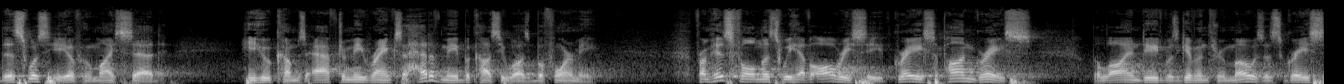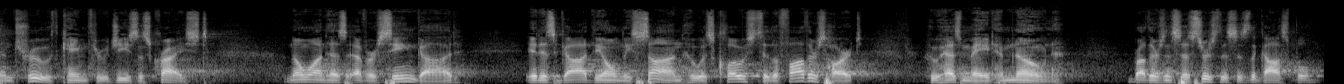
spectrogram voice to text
this was he of whom I said, He who comes after me ranks ahead of me because he was before me. From his fullness we have all received grace upon grace. The law indeed was given through Moses, grace and truth came through Jesus Christ. No one has ever seen God. It is God, the only Son, who is close to the Father's heart, who has made him known. Brothers and sisters, this is the gospel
